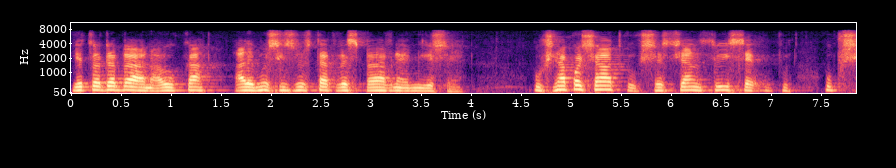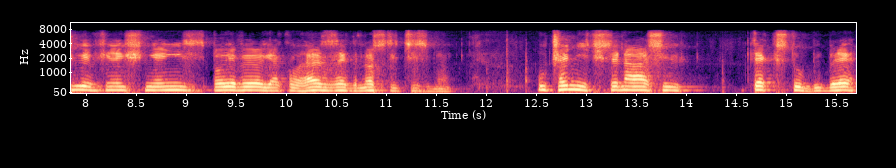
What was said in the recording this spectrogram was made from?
Je to dobrá nauka, ale musí zůstat ve správné míře. Už na počátku křesťanství se upřímnějšnění projevilo jako herze gnosticismu. Učení čtenáři textu Bible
